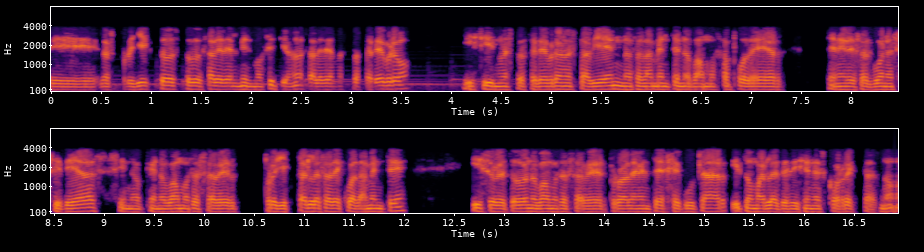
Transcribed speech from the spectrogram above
eh, los proyectos, todo sale del mismo sitio, ¿no? Sale de nuestro cerebro y si nuestro cerebro no está bien, no solamente no vamos a poder tener esas buenas ideas, sino que no vamos a saber proyectarlas adecuadamente y sobre todo no vamos a saber probablemente ejecutar y tomar las decisiones correctas, ¿no?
